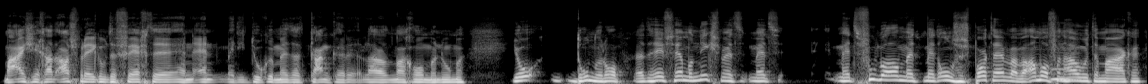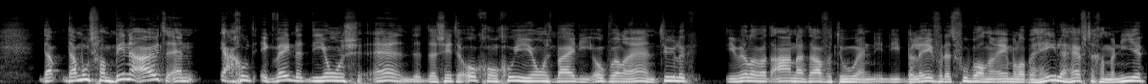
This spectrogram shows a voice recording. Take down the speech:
Maar als je gaat afspreken om te vechten en, en met die doeken met dat kanker, laat het maar gewoon benoemen. Joh, donder op. Het heeft helemaal niks met, met, met voetbal, met, met onze sport, hè, waar we allemaal van Mhm. houden te maken. Daar, daar moet van binnenuit. En ja, goed, ik weet dat die jongens, hè, daar zitten ook gewoon goede jongens bij, die ook wel, hè, natuurlijk, die willen wat aandacht af en toe. En die, die beleven het voetbal nou eenmaal op een hele heftige manier.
